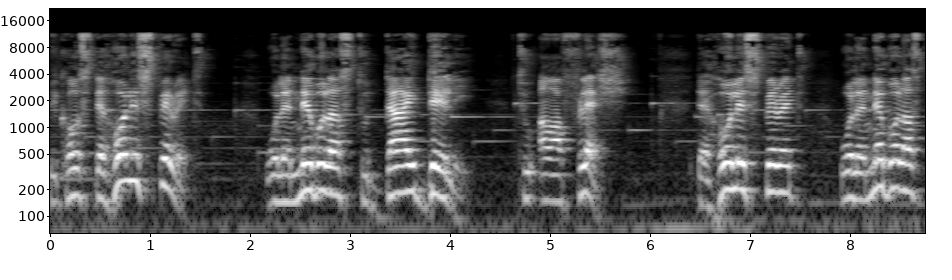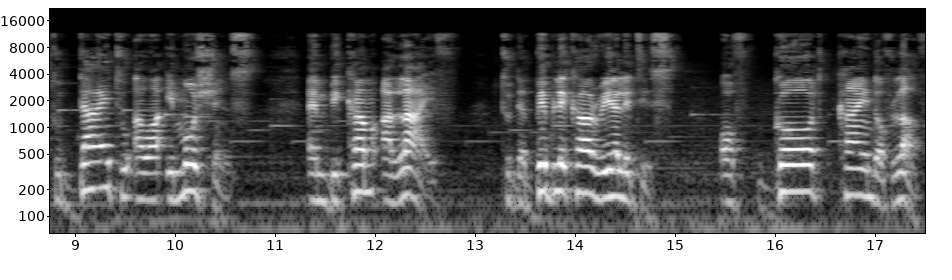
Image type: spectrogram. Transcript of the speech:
because the Holy Spirit will enable us to die daily to our flesh. The Holy Spirit will enable us to die to our emotions and become alive to the biblical realities of God kind of love.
